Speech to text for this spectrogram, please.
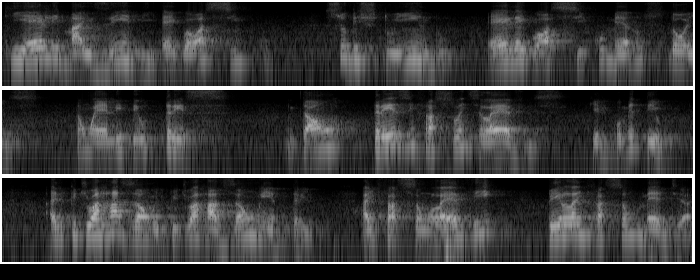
que L mais M é igual a 5. Substituindo, L é igual a 5 menos 2. Então, L deu 3. Então, três infrações leves que ele cometeu. Aí ele pediu a razão, ele pediu a razão entre a infração leve pela infração média.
